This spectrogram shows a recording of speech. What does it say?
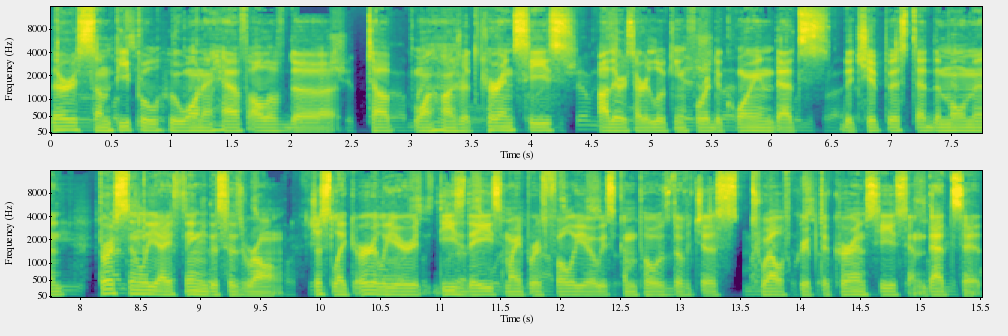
there are some people who want to have all of the top 100 currencies. Others are looking for the coin that's the cheapest at the moment. Personally, I think this is wrong. Just like earlier, these days my portfolio is composed of just 12 cryptocurrencies and that's it.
